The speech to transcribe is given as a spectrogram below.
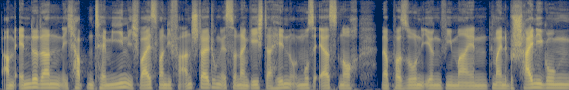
am Ende dann, ich habe einen Termin, ich weiß, wann die Veranstaltung ist und dann gehe ich da hin und muss erst noch einer Person irgendwie mein, meine Bescheinigung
